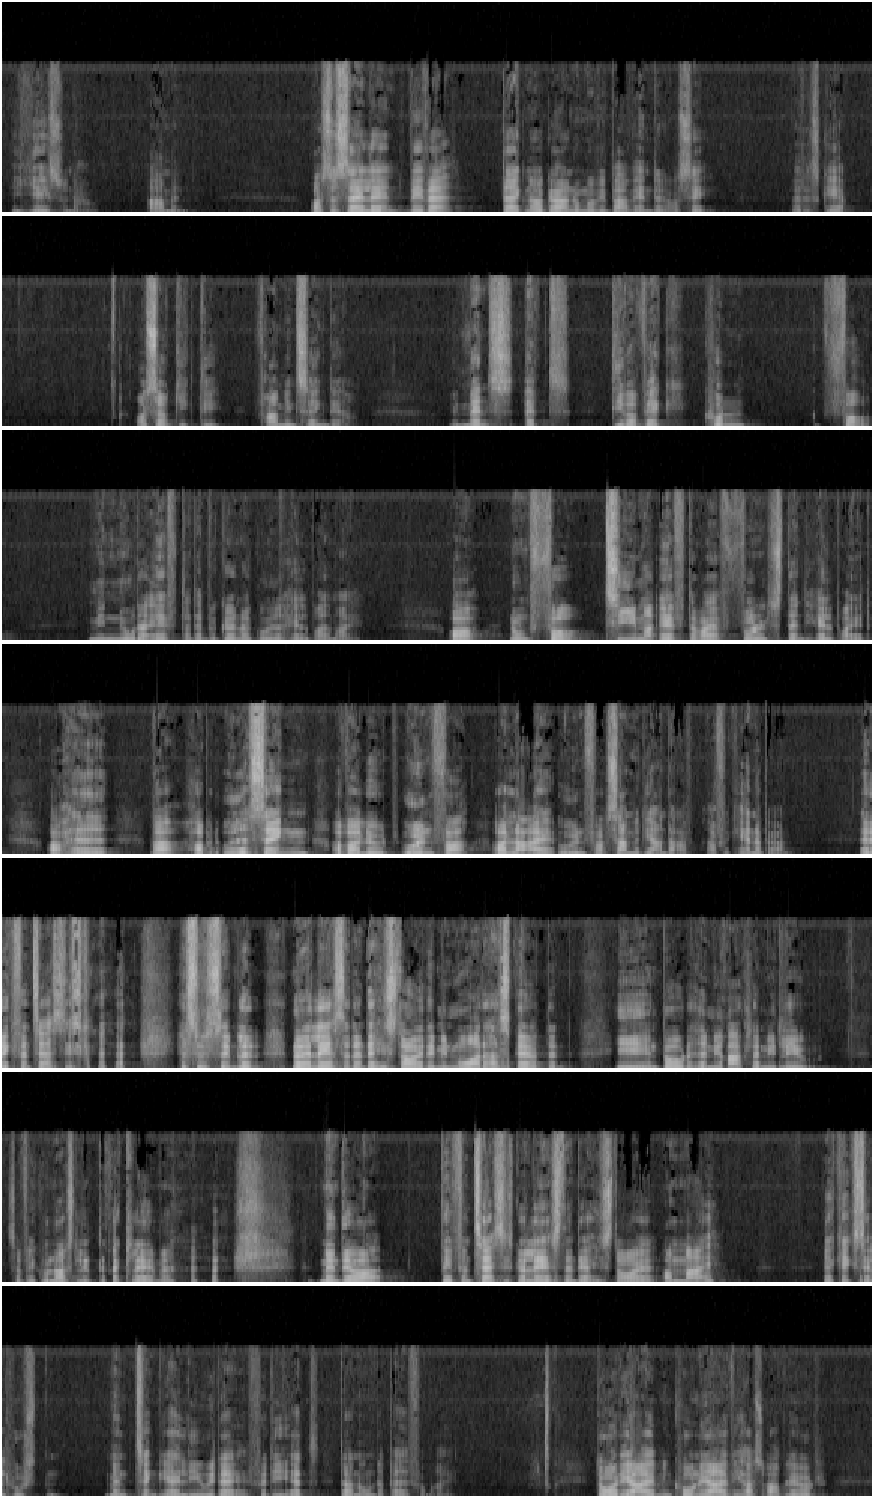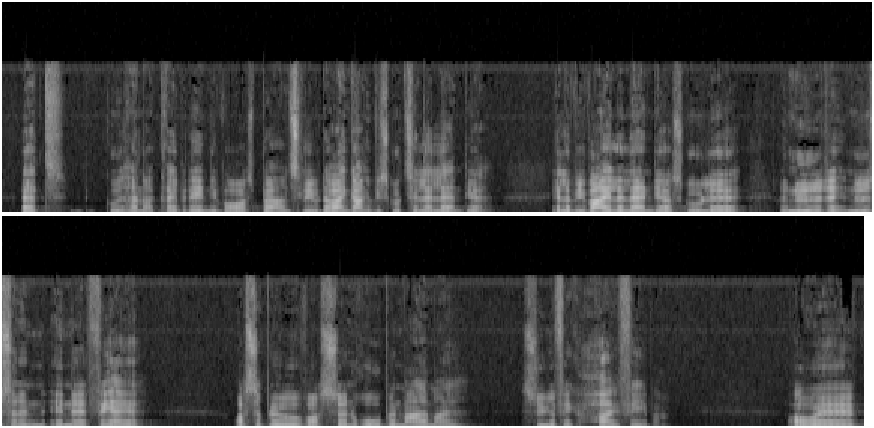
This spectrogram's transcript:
I Jesu navn. Amen. Og så sagde lægen, ved I hvad? Der er ikke noget at gøre, nu må vi bare vente og se, hvad der sker. Og så gik de fra min seng der. Imens at de var væk, kun få minutter efter, der begynder Gud at helbrede mig. Og nogle få timer efter var jeg fuldstændig helbredt og havde var hoppet ud af sengen og var løbet udenfor og lege udenfor sammen med de andre afrikanerbørn. Er det ikke fantastisk? jeg synes simpelthen, når jeg læser den der historie, det er min mor, der har skrevet den i en bog, der hedder Mirakler i mit liv. Så fik hun også lidt reklame. Men det var det er fantastisk at læse den der historie om mig. Jeg kan ikke selv huske den, men tænk, jeg er i live i dag, fordi at der var nogen, der bad for mig. Dorte og jeg, min kone og jeg, vi har også oplevet, at Gud han har grebet ind i vores børns liv. Der var en gang, vi skulle til LaLandia, eller vi var i LaLandia og skulle øh, nyde det, nyde sådan en, en øh, ferie. Og så blev vores søn Ruben meget, meget syg og fik høj feber. Og øh,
